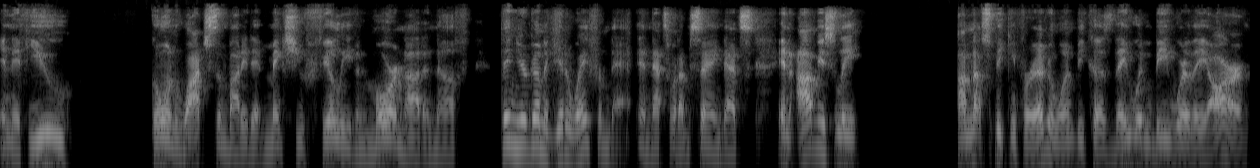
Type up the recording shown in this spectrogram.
and if you go and watch somebody that makes you feel even more not enough, then you're going to get away from that. And that's what I'm saying. That's and obviously I'm not speaking for everyone because they wouldn't be where they are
